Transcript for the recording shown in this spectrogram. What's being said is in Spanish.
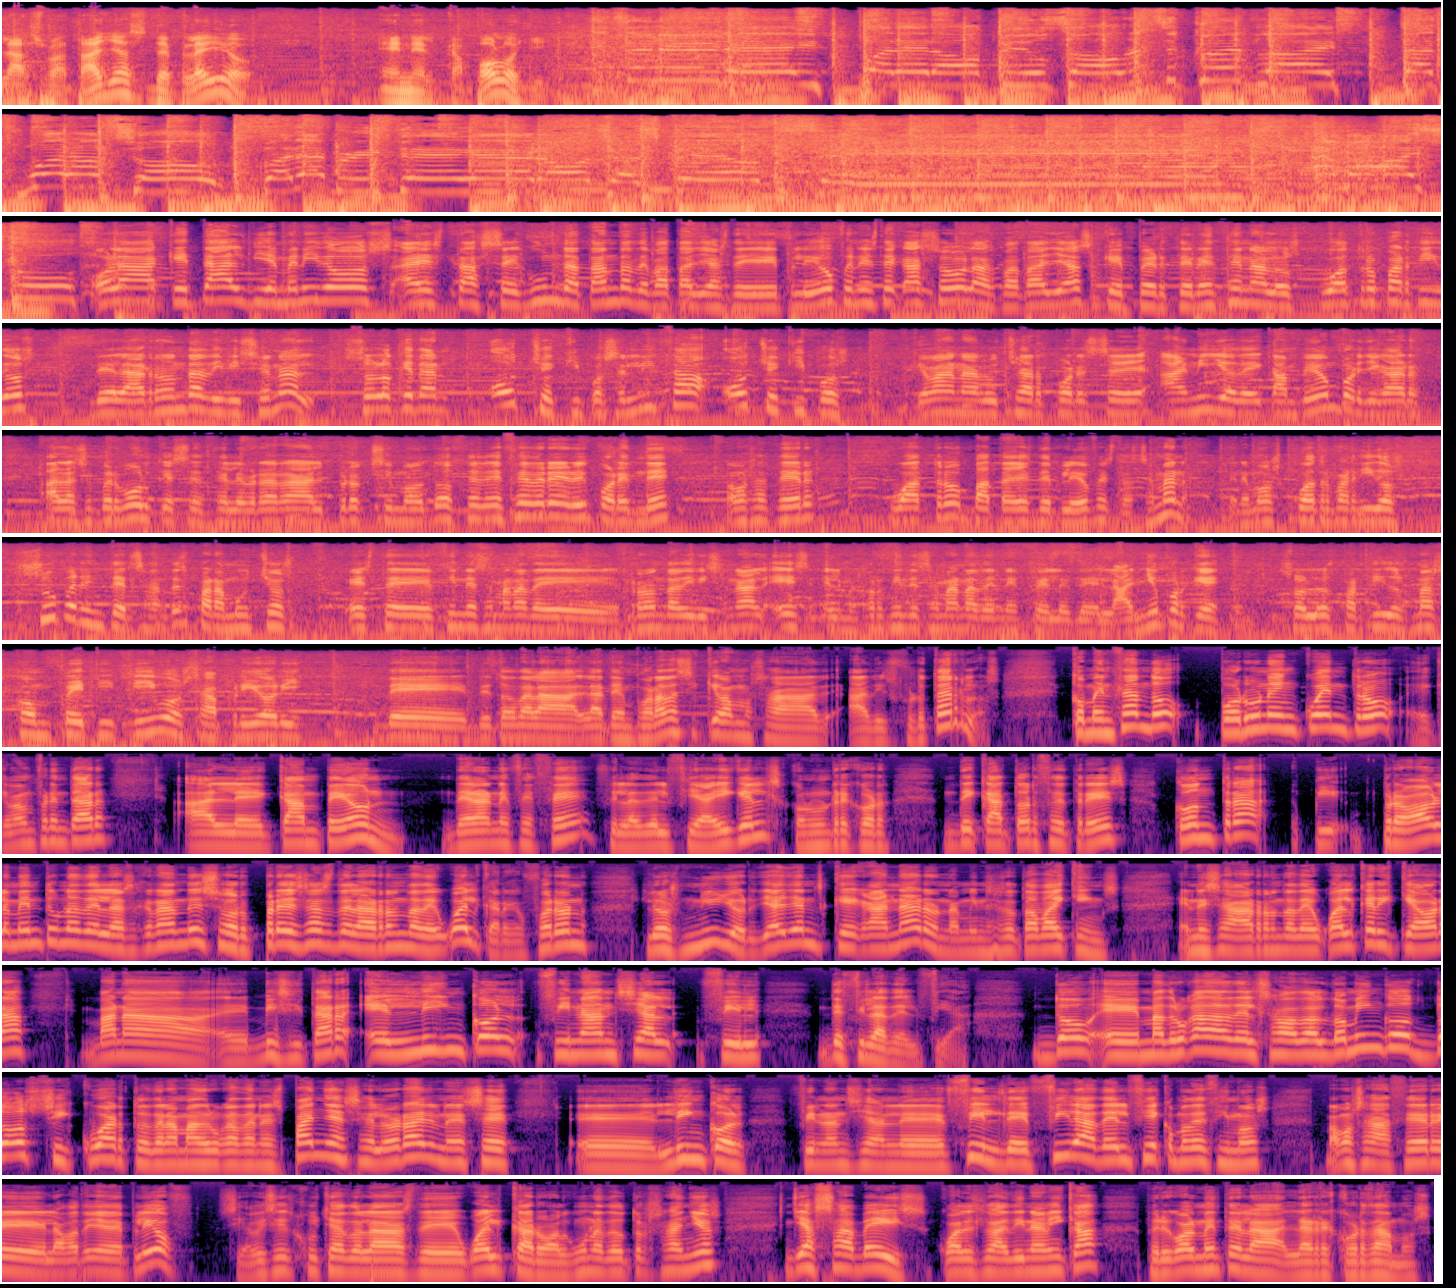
Las batallas de playoff en el Capology. Hola, ¿qué tal? Bienvenidos a esta segunda tanda de batallas de playoff. En este caso, las batallas que pertenecen a los cuatro partidos de la ronda divisional. Solo quedan ocho equipos en liza, ocho equipos que van a luchar por ese anillo de campeón, por llegar a la Super Bowl que se celebrará el próximo 12 de febrero y por ende vamos a hacer cuatro batallas de playoff esta semana. Tenemos cuatro partidos súper interesantes para muchos. Este fin de semana de ronda divisional es el mejor fin de semana de NFL del año porque son los partidos más competitivos a priori de, toda la, temporada, así que vamos a, disfrutarlos. Comenzando por un encuentro eh, que va a enfrentar al eh, campeón de la NFC, Philadelphia Eagles, con un récord de 14-3 contra probablemente una de las grandes sorpresas de la ronda de Wildcard, que fueron los New York Giants que ganaron a Minnesota Vikings en esa ronda de Wildcard y que ahora van a eh, visitar el Lincoln Financial Field de Filadelfia. Eh, madrugada del sábado al domingo, 2 y cuarto de la madrugada en España, es el horario en ese eh, Lincoln Financial eh, Field de Filadelfia. Como decimos, vamos a hacer la batalla de playoff. Si habéis escuchado las de Wildcard o alguna de otros años, ya sabéis cuál es la dinámica, pero igualmente la, recordamos.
